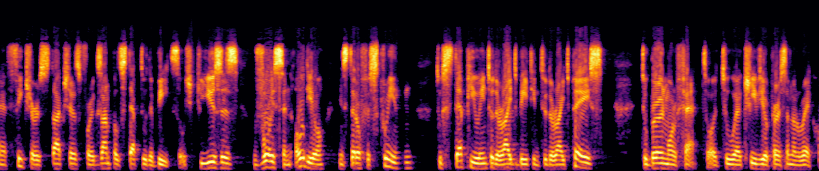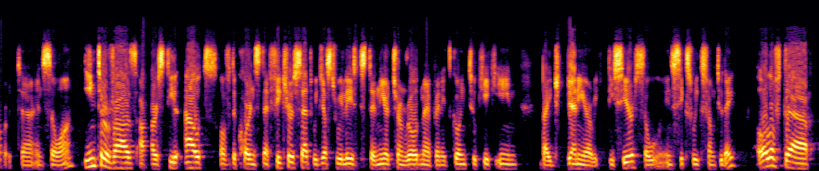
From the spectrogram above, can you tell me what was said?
uh, features, such as, for example, step to the beat. So she uses voice and audio instead of a screen to step you into the right beat, into the right pace, to burn more fat or to achieve your personal record uh, and so on. Intervals are still out of the current feature set. We just released a near term roadmap and it's going to kick in by January this year, so in six weeks from today. All of the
